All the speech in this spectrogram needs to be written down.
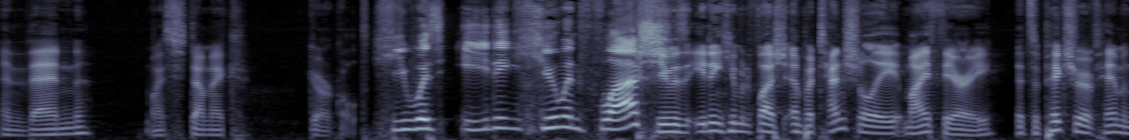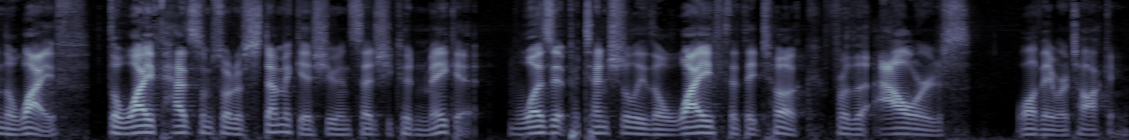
And then my stomach gurgled. He was eating human flesh? He was eating human flesh, and potentially, my theory, it's a picture of him and the wife. The wife had some sort of stomach issue and said she couldn't make it. Was it potentially the wife that they took for the hours while they were talking?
